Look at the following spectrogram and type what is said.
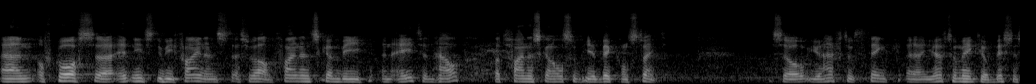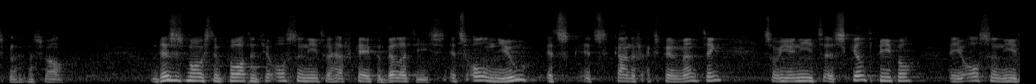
And of course, uh, it needs to be financed as well. Finance can be an aid and help, but finance can also be a big constraint. So you have to think, uh, you have to make your business plan as well. This is most important. You also need to have capabilities. It's all new. It's, it's kind of experimenting. So you need uh, skilled people, and you also need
